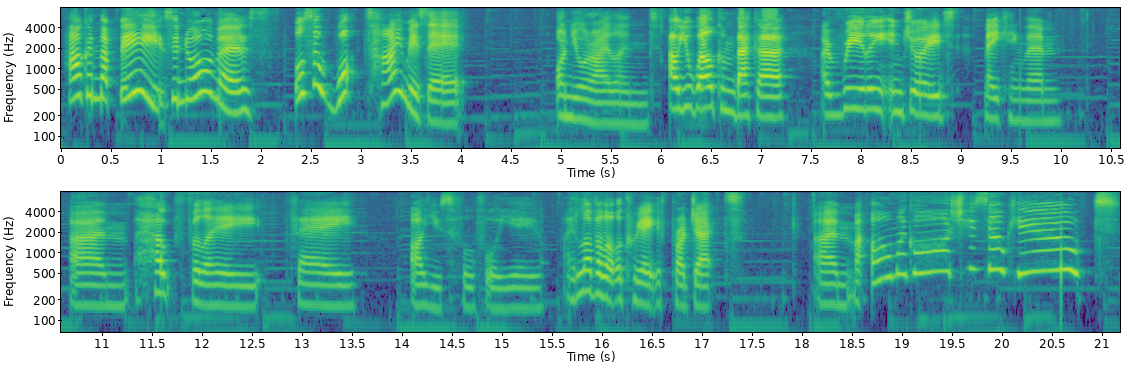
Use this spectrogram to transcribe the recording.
How can that be? It's enormous. Also, what time is it on your island? Oh, you're welcome, Becca. I really enjoyed making them. Um, hopefully they are useful for you. I love a little creative project. Um, my, oh my god, she's so cute.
